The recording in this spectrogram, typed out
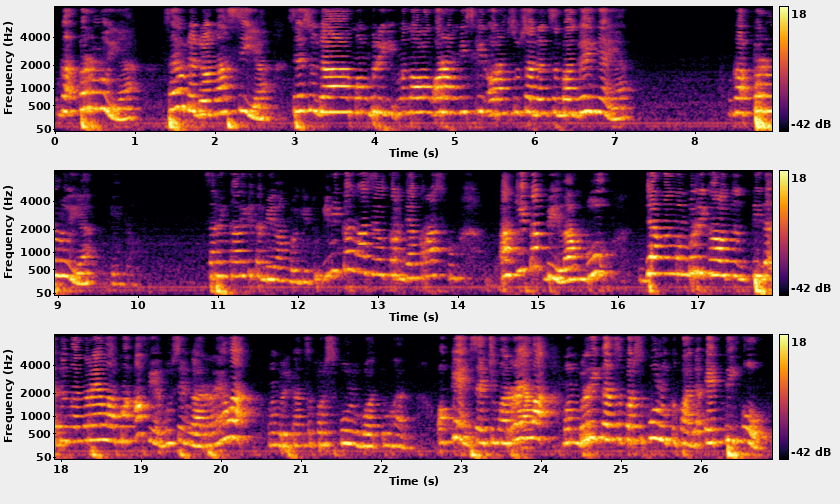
nggak perlu ya. Saya udah donasi ya. Saya sudah memberi menolong orang miskin orang susah dan sebagainya ya. Nggak perlu ya gitu. Seringkali kita bilang begitu ini kan hasil kerja kerasku. Alkitab bilang bu jangan memberi kalau tidak dengan rela. Maaf ya bu saya nggak rela memberikan sepersepuluh buat Tuhan. Oke, saya cuma rela memberikan sepersepuluh kepada etiko.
